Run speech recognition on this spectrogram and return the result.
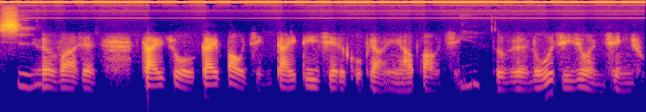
是你是，会发现，该做、该报警、该低阶的股票你要报警，对不对？逻辑就很清楚。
